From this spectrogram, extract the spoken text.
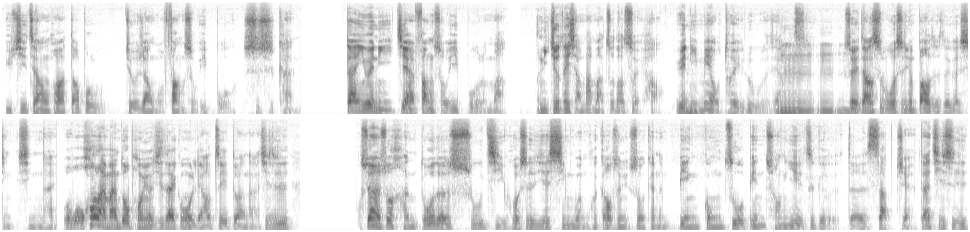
与其这样的话，倒不如就让我放手一搏试试看。但因为你既然放手一搏了嘛，你就得想办法做到最好，因为你没有退路了这样子。嗯嗯嗯，所以当时我是用抱着这个心心态。我我后来蛮多朋友其实在跟我聊这一段啊，其实虽然说很多的书籍或是一些新闻会告诉你说，可能边工作边创业这个的 subject，但其实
